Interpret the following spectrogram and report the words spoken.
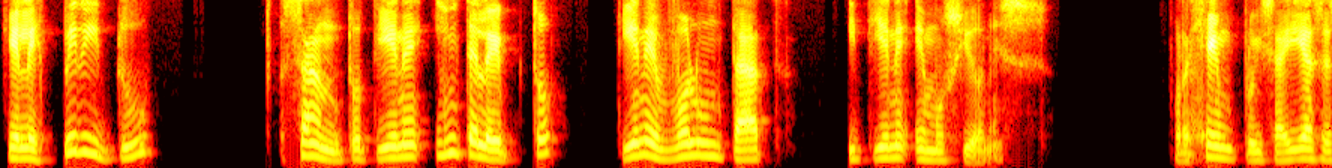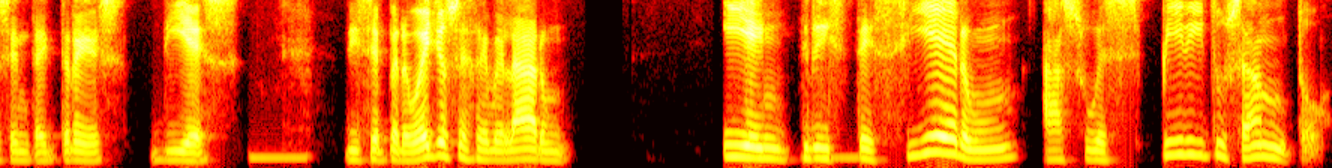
que el Espíritu Santo tiene intelecto, tiene voluntad, y tiene emociones. Por ejemplo, Isaías 63, 10 dice, pero ellos se rebelaron y entristecieron a su Espíritu Santo.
